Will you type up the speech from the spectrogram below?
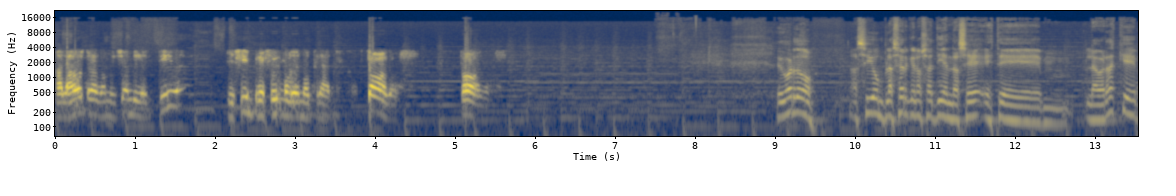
a la otra comisión directiva y siempre fuimos democráticos. Todos, todos. Eduardo, ha sido un placer que nos atiendas. ¿eh? Este, la verdad es que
